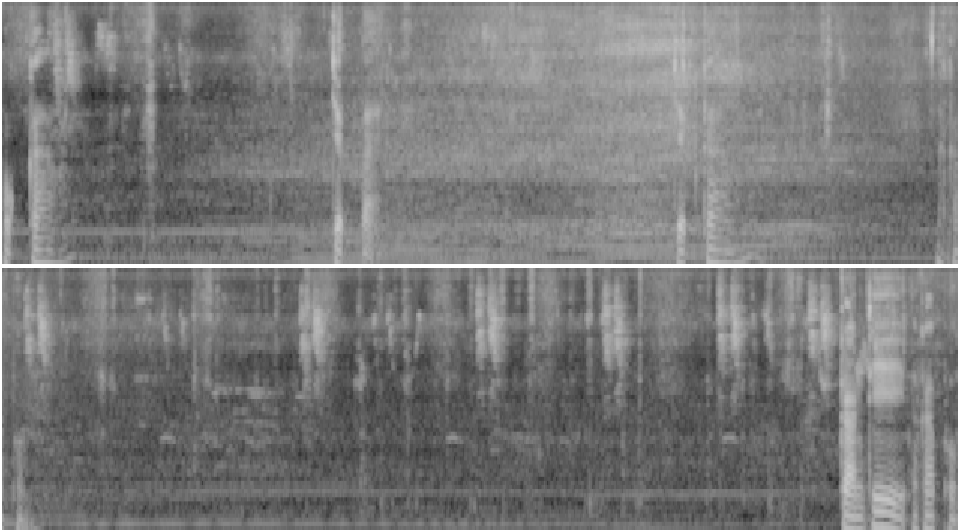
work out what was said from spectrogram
หกเก้า เจ็ดแปดเจ็ดเก้านะครับผมการที่นะครับผม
